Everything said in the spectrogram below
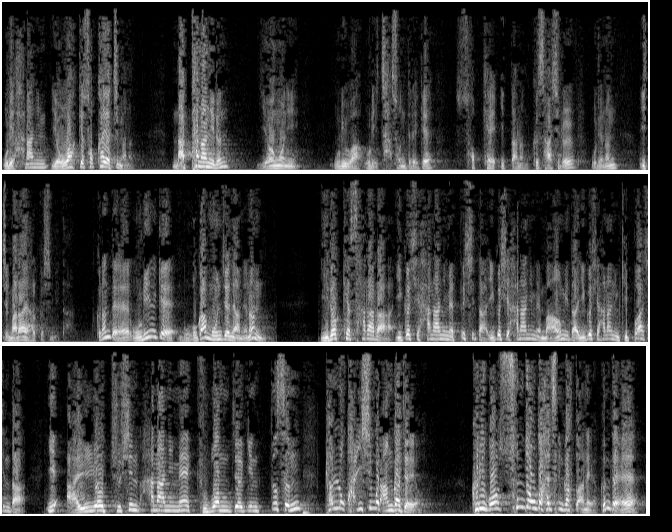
우리 하나님 여호와께 속하였지만 나타난 일은 영원히 우리와 우리 자손들에게 속해 있다는 그 사실을 우리는 잊지 말아야 할 것입니다. 그런데 우리에게 뭐가 문제냐면은 이렇게 살아라. 이것이 하나님의 뜻이다. 이것이 하나님의 마음이다. 이것이 하나님 기뻐하신다. 이 알려주신 하나님의 규범적인 뜻은 별로 관심을 안 가져요. 그리고 순종도 할 생각도 안 해요. 근데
